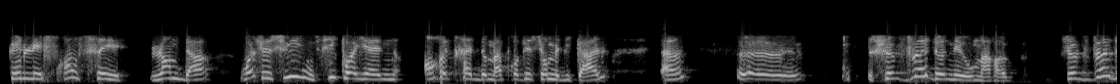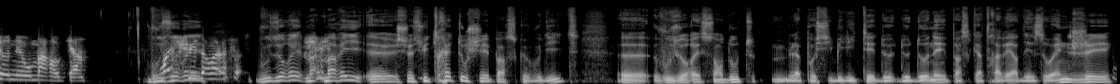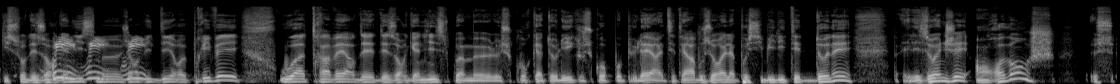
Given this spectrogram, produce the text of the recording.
que les Français lambda, moi je suis une citoyenne en retraite de ma profession médicale, hein, euh, je veux donner au Maroc. Je veux donner aux Marocains. Vous Moi, aurez, suis dans la... vous aurez, Ma- Marie, euh, je suis très touché par ce que vous dites. Euh, vous aurez sans doute la possibilité de, de donner, parce qu'à travers des ONG, qui sont des organismes, oui, j'ai oui. envie de dire, privés, ou à travers des, des organismes comme euh, le Secours catholique, le Secours populaire, etc., vous aurez la possibilité de donner. Et les ONG, en revanche,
